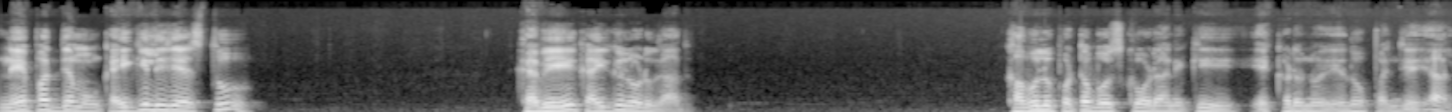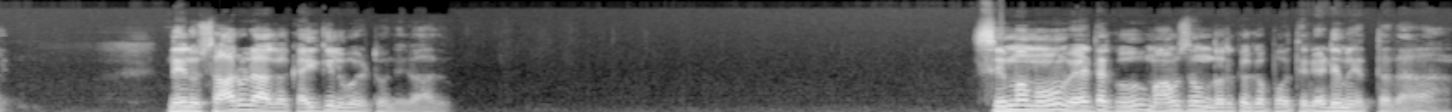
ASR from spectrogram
నేపథ్యము కైకిలి చేస్తూ కవి కైకిలోడు కాదు. కవులు పుట్టబోసుకోవడానికి ఎక్కడనో ఏదో పని చేయాలి. నేను సారులాగా కైకిలు పోయేటోని కాదు. సింహము వేటకు మాంసం దొరకకపోతే గడ్డి మెత్తదా?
